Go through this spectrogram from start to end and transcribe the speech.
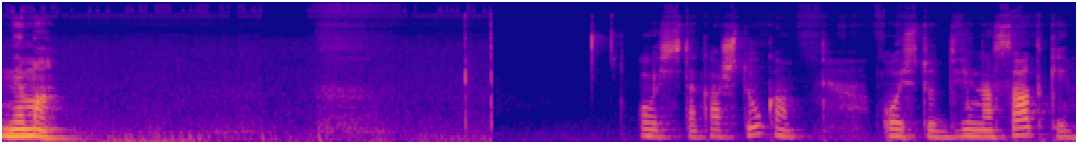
Нема. Ось така штука. Ось тут дві насадки.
